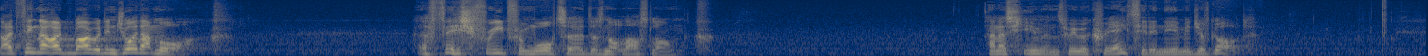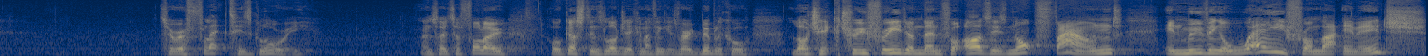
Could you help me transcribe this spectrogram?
I think that I'd, I would enjoy that more. A fish freed from water does not last long. And as humans, we were created in the image of God to reflect his glory. And so, to follow Augustine's logic, and I think it's very biblical logic, true freedom then for us is not found in moving away from that image,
